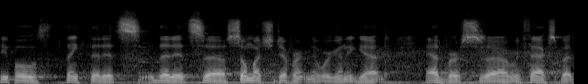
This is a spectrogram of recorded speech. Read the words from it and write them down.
people think that it's, that it's uh, so much different that we're going to get adverse uh, effects. But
